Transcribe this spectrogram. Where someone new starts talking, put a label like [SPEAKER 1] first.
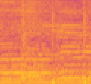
[SPEAKER 1] for the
